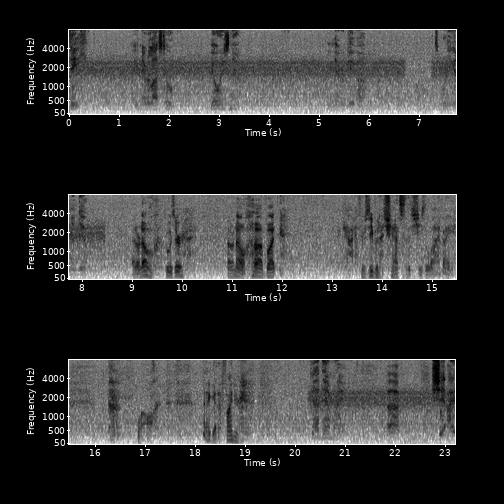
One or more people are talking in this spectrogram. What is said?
Deke. Oh, you never lost hope. You always knew. You never gave up. So what are you gonna do? I don't know, Boozer. I don't know, uh, but... God, if there's even a chance that she's alive, I... Well, I gotta find her. Goddamn right. Shit, I,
